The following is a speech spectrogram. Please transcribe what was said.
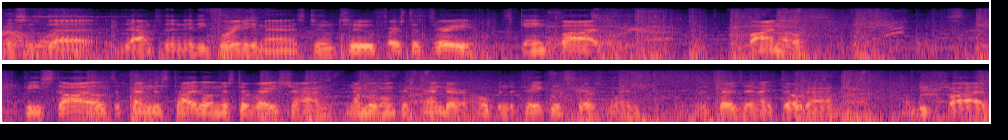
This is the down to the nitty gritty, man. It's 2 2, first to three. Let's Game five. Finals. V Stylez defend his title. Mr. Rayshawn, number one contender, hoping to take his first win for the Thursday Night Throwdown on week five.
